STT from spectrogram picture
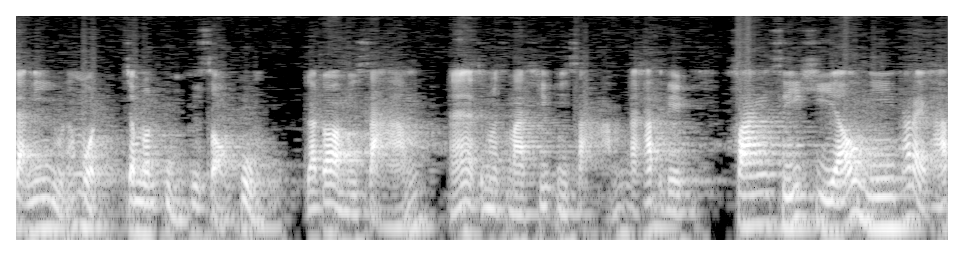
จะมีอยู่ทั้งหมดจำนวนกลุ่มคือ 2 กลุ่ม แล้วก็มี3อ่าจำนวนสมาชิกมี 3 นะครับเด็กๆฝั่งสีเขียวมีเท่าไหร่ครับ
